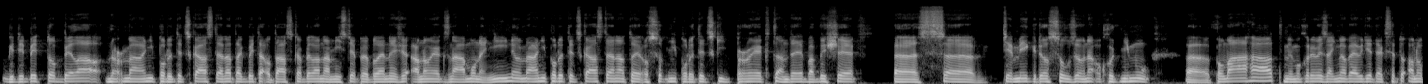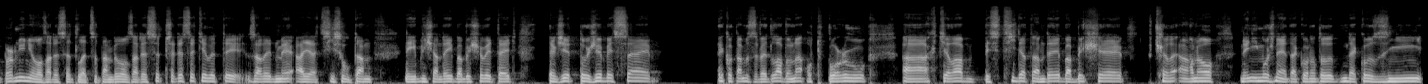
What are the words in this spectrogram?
kdyby to byla normální politická strana, tak by ta otázka byla na místě. Problém je, že ANO, jak známo, není normální politická strana, to je osobní politický projekt Andreje Babiše uh, s těmi, kdo jsou zrovna ochotní mu Eh, pomáhat. Mimochodem je zajímavé vidět, jak se to ano proměnilo za deset let, co tam bylo za deset, před deseti lety za lidmi a jak jsou tam nejblíž Andrej Babišovi teď. Takže to, že by se jako tam zvedla vlna odporu a chtěla vystřídat Andreje Babiše v čele ANO, není možné, tak ono to jako zní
